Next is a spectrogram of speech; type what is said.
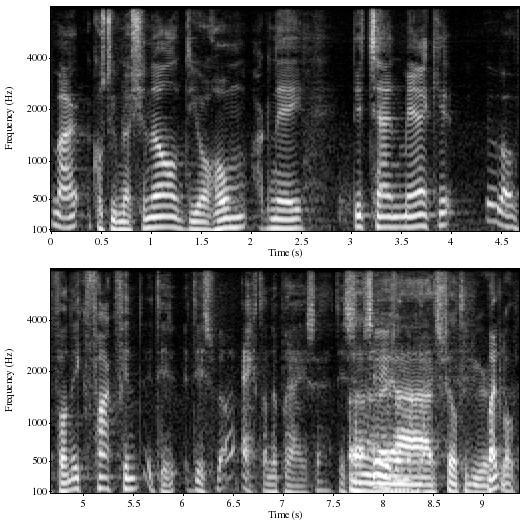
maar Costume Nationaal, Dior Home, Acne, dit zijn merken waarvan ik vaak vind, het is, het is wel echt aan de prijs. Hè? Het is serieus aan de ja, het is veel te duur, Maar- klopt.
